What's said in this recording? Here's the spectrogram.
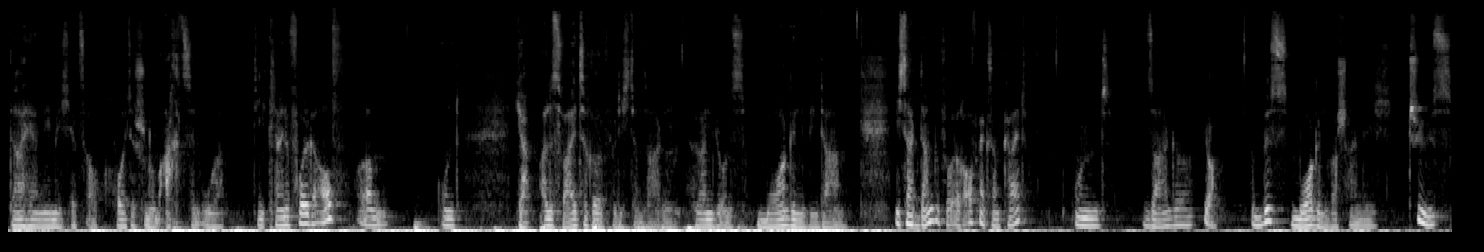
daher nehme ich jetzt auch heute schon um 18 Uhr die kleine Folge auf. Ähm, und ja, alles weitere würde ich dann sagen, hören wir uns morgen wieder. Ich sage danke für eure Aufmerksamkeit und sage, ja, bis morgen wahrscheinlich. Tschüss.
